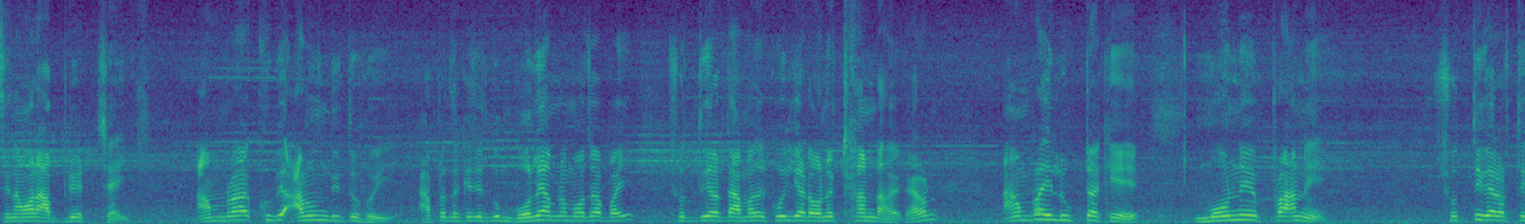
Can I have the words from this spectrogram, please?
সিনেমার আপডেট চাই। আমরা খুবই আনন্দিত হই। আপনাদেরকে যেরকম বলে আমরা মজা পাই সত্যিকারটা আমাদের কলিজাটা অনেক ঠান্ডা হয়। কারণ আমরা এই লুকটাকে মনে প্রাণে সত্যিকার অর্থে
